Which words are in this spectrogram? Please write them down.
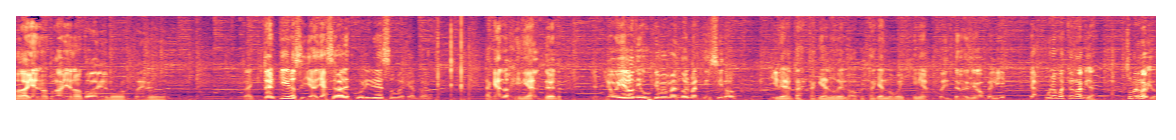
Todavía no, todavía no, todavía no, todavía no. tranquilo, si ya, ya se va a descubrir eso, va a quedar bueno. Está quedando genial, de verdad. Yo, yo vi los dibujos que me mandó el Martincito y de verdad está quedando de loco, está quedando muy genial. Estoy demasiado feliz. Ya, una muestra rápida, súper rápido.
